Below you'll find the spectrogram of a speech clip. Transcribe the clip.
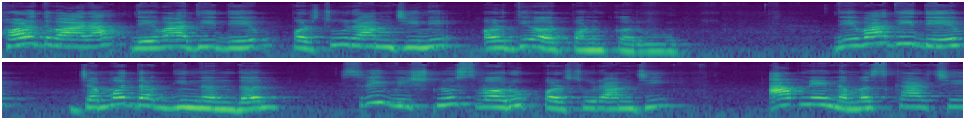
ફળ દ્વારા દેવાધિદેવ પરશુરામજીને અર્ધ્ય અર્પણ કરવું. દેવાધિદેવ જમદગ્નિનંદન શ્રી વિષ્ણુ સ્વરૂપ પરશુરામજી, આપને નમસ્કાર છે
